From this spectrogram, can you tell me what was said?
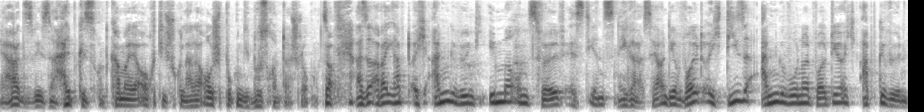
Ja, das ist halb gesund. Kann man ja auch die Schokolade ausspucken, die Nuss runterschlucken. So, also, aber ihr habt euch angewöhnt, immer um zwölf esst ihr einen Snickers, ja, und ihr wollt euch diese Angewohnheit, wollt ihr euch abgewöhnen.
